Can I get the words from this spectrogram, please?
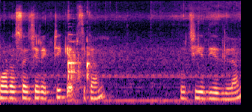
বড় সাইজের একটি ক্যাপসিকাম কুচিয়ে দিয়ে দিলাম।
